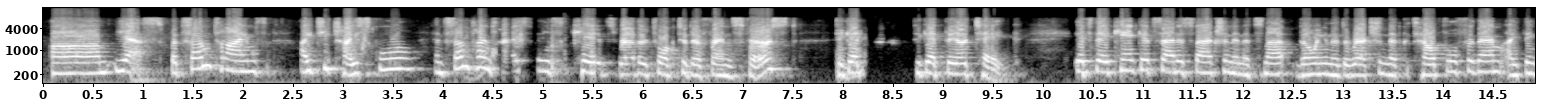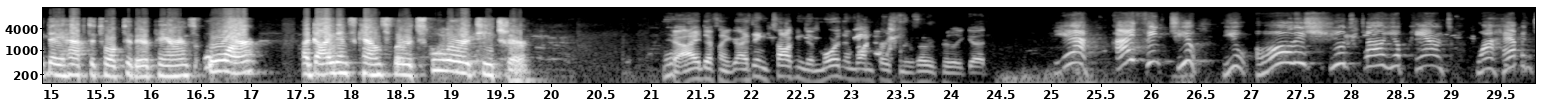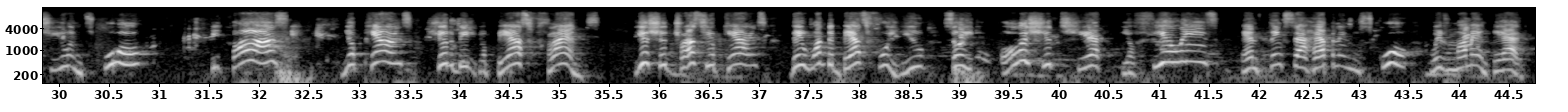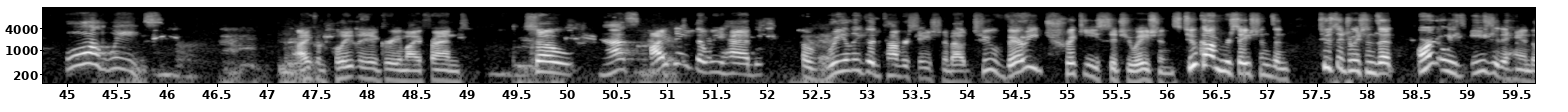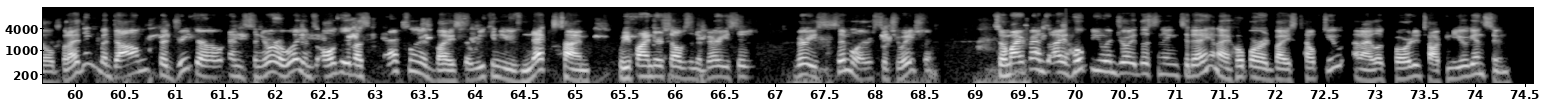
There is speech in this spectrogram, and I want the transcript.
Um, yes, but sometimes I teach high school, and sometimes high school kids rather talk to their friends first to get, to get their take. If they can't get satisfaction and it's not going in the direction that's helpful for them, I think they have to talk to their parents or a guidance counselor at school or a teacher. Yeah, I definitely agree. I think talking to more than one person is always really good. yeah, I think too. You always should tell your parents what happened to you in school because your parents should be your best friends. You should trust your parents. They want the best for you. So you always should share your feelings and things that happen in school with mom and dad. Always. I completely agree, my friend. So. I think that we had a really good conversation about two very tricky situations, two conversations and two situations that aren't always easy to handle. But I think Madame Pedrito and Senora Williams all gave us excellent advice that we can use next time we find ourselves in a very, very similar situation. So, my friends, I hope you enjoyed listening today, and I hope our advice helped you. And I look forward to talking to you again soon.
